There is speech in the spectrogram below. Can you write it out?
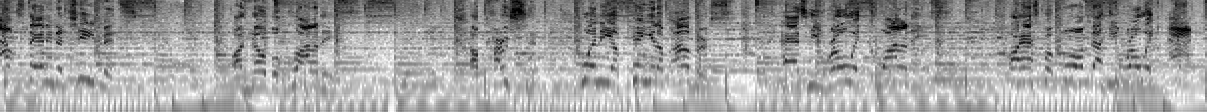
outstanding achievements, or noble qualities. A person who, in the opinion of others, has heroic qualities or has performed a heroic act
